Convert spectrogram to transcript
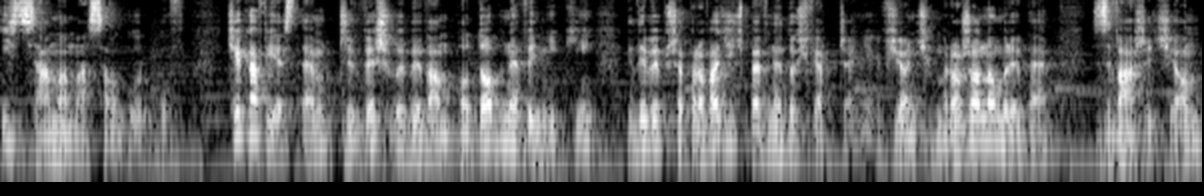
i sama masa ogórków. Ciekaw jestem, czy wyszłyby Wam podobne wyniki, gdyby przeprowadzić pewne doświadczenie, wziąć mrożoną rybę, zważyć ją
